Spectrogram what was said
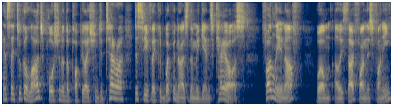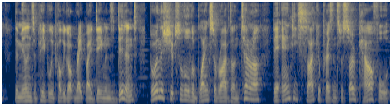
hence they took a large portion of the population to Terra to see if they could weaponize them against Chaos. Funnily enough, well, at least I find this funny. The millions of people who probably got raped by demons didn't, but when the ships with all the blanks arrived on Terra, their anti-psyker presence was so powerful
